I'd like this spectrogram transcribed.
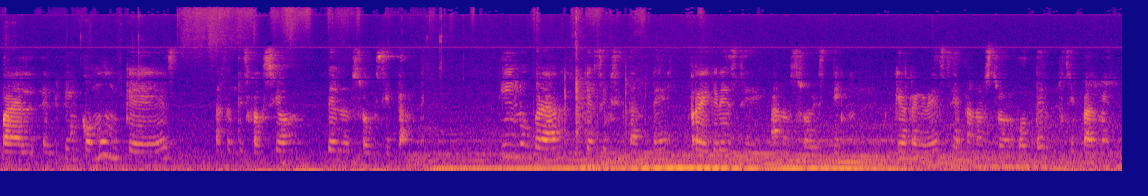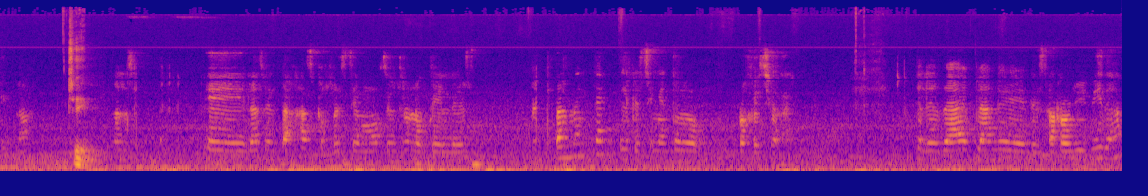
para el fin común, que es la satisfacción de nuestro visitante y lograr que ese visitante regrese a nuestro destino, que regrese a nuestro hotel principalmente, ¿no? Sí. Entonces, eh, las ventajas que ofrecemos dentro del hotel es principalmente el crecimiento profesional. Se les da el plan de desarrollo y vida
